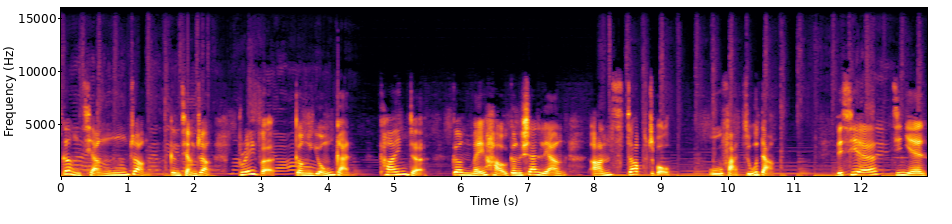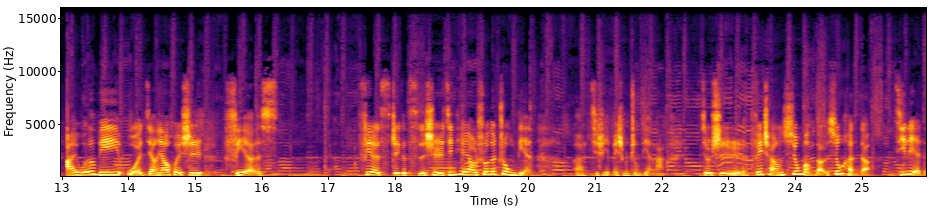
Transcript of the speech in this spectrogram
更强壮，更强壮；braver，更勇敢；kinder， 更美好，更善良；unstoppable，无法阻挡。This year，今年，I will be，我将要会是 fierce。fierce 这个词是今天要说的重点，啊，其实也没什么重点啦，就是非常凶猛的、凶狠的、激烈的，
